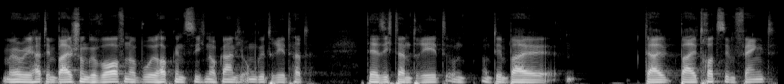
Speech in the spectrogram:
Murray hat den Ball schon geworfen, obwohl Hopkins sich noch gar nicht umgedreht hat, der sich dann dreht und, und den Ball, da Ball trotzdem fängt,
